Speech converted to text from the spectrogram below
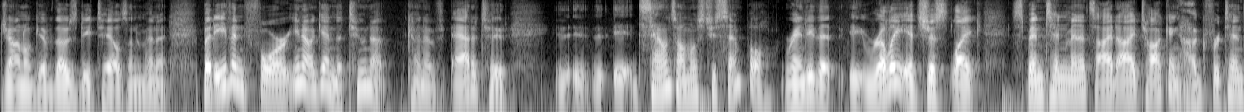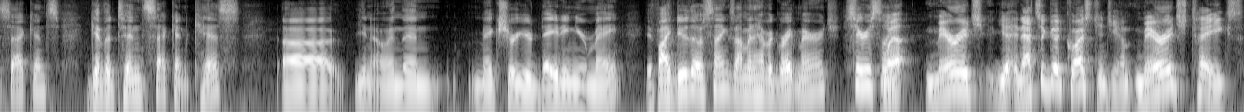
John will give those details in a minute. But even for you know, again, the tune-up kind of attitude. It, it sounds almost too simple, Randy. That it- really, it's just like spend ten minutes eye to eye talking, hug for ten seconds, give a 10 second kiss, uh, you know, and then make sure you're dating your mate. If I do those things, I'm going to have a great marriage. Seriously? Well, marriage, yeah, and that's a good question, Jim. Marriage takes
